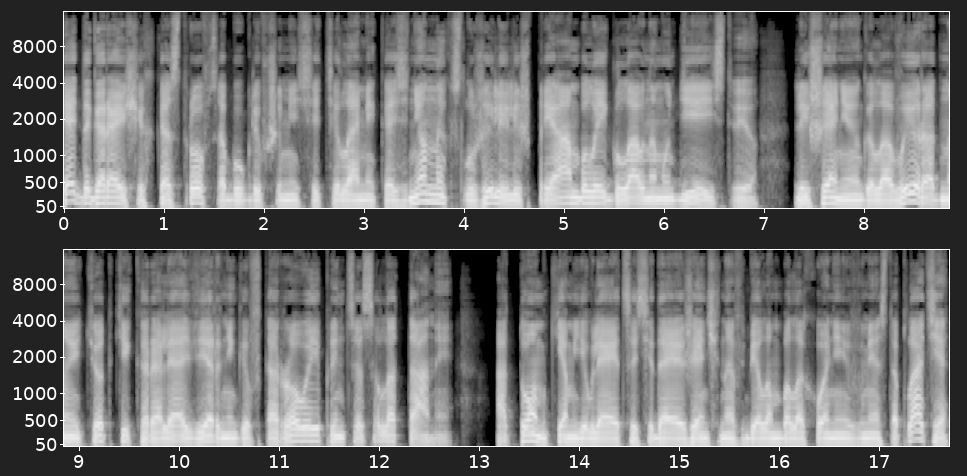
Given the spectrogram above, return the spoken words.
Пять догорающих костров с обуглившимися телами казненных служили лишь преамбулой главному действию — лишению головы родной тетки короля Вернига II и принцессы Латаны. О том, кем является седая женщина в белом балахоне вместо платья,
